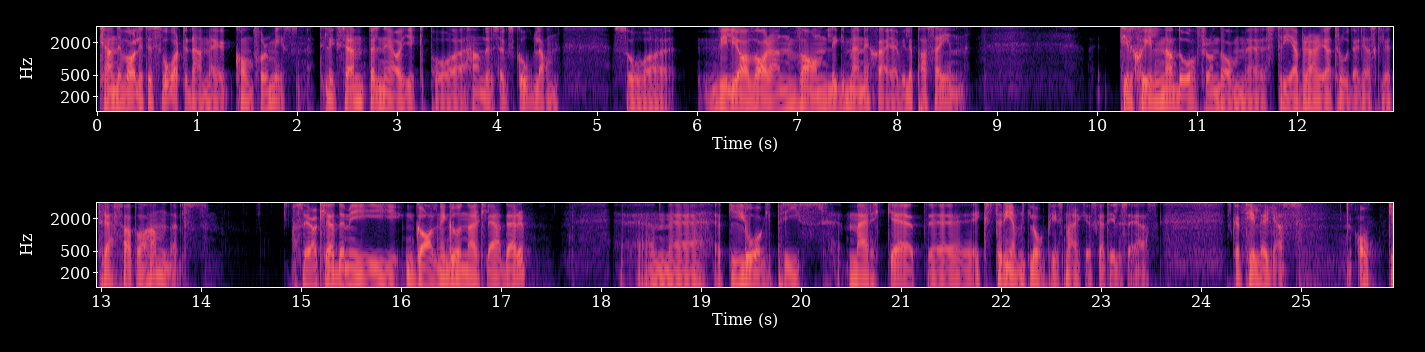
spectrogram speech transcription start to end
kan det vara lite svårt det där med konformism. Till exempel när jag gick på Handelshögskolan så ville jag vara en vanlig människa, jag ville passa in. Till skillnad då från de eh, strebrar jag trodde att jag skulle träffa på Handels. Så jag klädde mig i Galne Gunnar-kläder. En, eh, ett lågprismärke, ett eh, extremt lågprismärke ska tillsägas, ska tilläggas. Och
